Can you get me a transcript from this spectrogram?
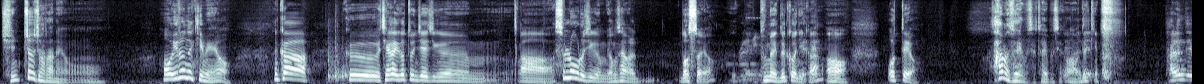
진짜 잘하네요. 어 이런 느낌이에요. 그러니까 그 제가 이것도 이제 지금 아 슬로우로 지금 영상을 넣었어요. 네. 분명히 넣을 거니까. 어 어때요? 하나 더 해보세요. 더 해보세요. 어, 네, 느낌. 다른데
